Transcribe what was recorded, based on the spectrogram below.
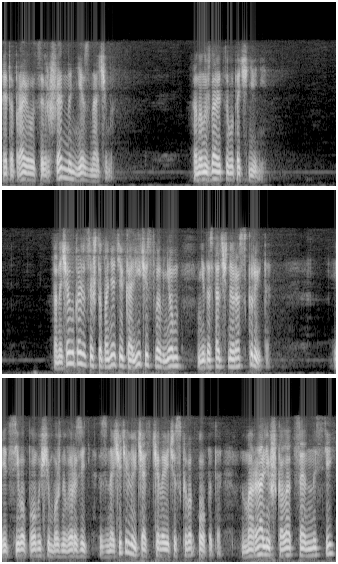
это правило совершенно незначимо. Оно нуждается в уточнении. Поначалу кажется, что понятие количества в нем недостаточно раскрыто. Ведь с его помощью можно выразить значительную часть человеческого опыта. Мораль и шкала ценностей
